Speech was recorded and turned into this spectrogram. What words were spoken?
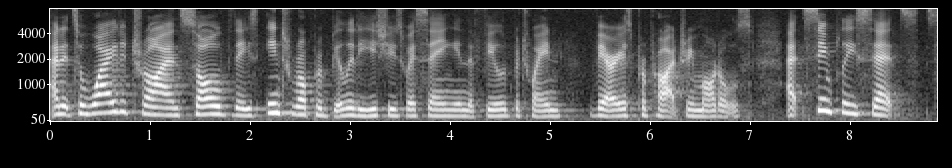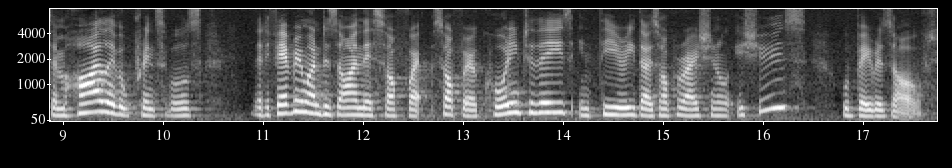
and it's a way to try and solve these interoperability issues we're seeing in the field between various proprietary models. It simply sets some high-level principles that if everyone designed their software, software according to these, in theory, those operational issues would be resolved.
